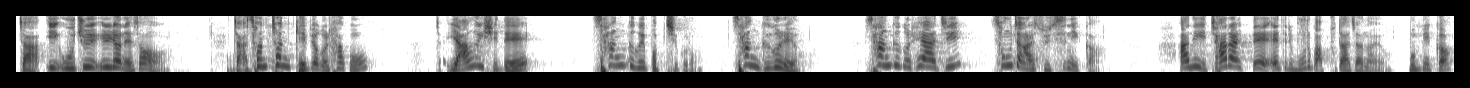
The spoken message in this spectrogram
자, 이 우주 1년에서 자, 선천 개벽을 하고 자, 양의 시대 상극의 법칙으로 상극을 해요. 상극을 해야지 성장할 수 있으니까. 아니 자랄 때 애들이 무릎 아프다 하잖아요. 뭡니까?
